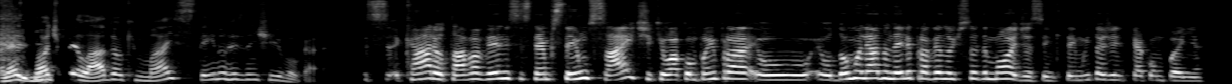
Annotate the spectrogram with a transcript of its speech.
Aliás, mod pelado é o que mais tem no Resident Evil, cara. Cara, eu tava vendo esses tempos. Tem um site que eu acompanho para eu, eu dou uma olhada nele para ver notícia de mod, assim, que tem muita gente que acompanha.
